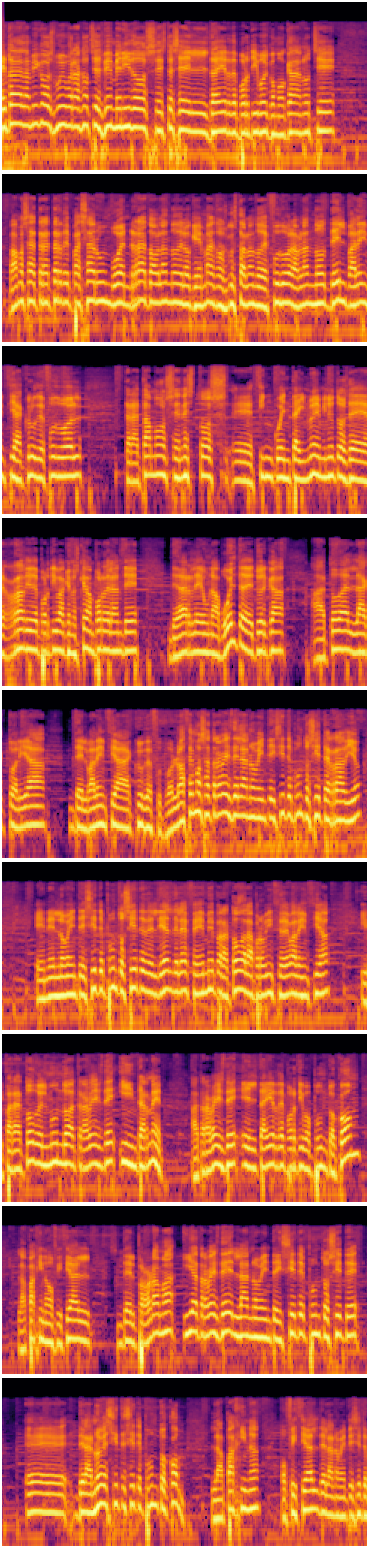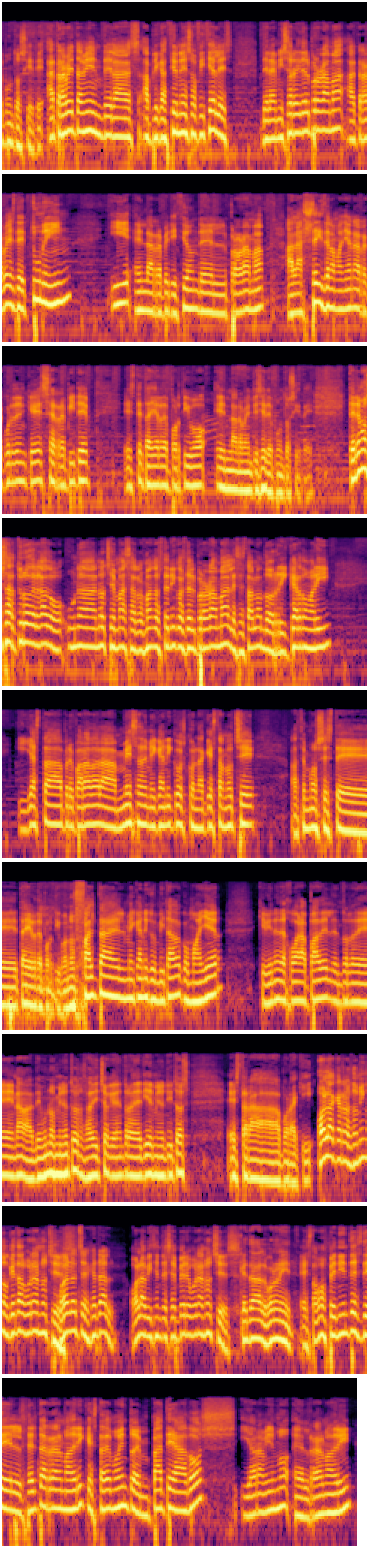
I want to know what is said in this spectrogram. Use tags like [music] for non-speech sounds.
¿Qué tal amigos? Muy buenas noches, bienvenidos. Este es el taller deportivo y como cada noche vamos a tratar de pasar un buen rato hablando de lo que más nos gusta, hablando de fútbol, hablando del Valencia Club de Fútbol. Tratamos en estos eh, 59 minutos de radio deportiva que nos quedan por delante de darle una vuelta de tuerca a toda la actualidad del Valencia Club de Fútbol. Lo hacemos a través de la 97.7 radio, en el 97.7 del dial de la FM para toda la provincia de Valencia y para todo el mundo a través de Internet, a través de eltallerdeportivo.com, la página oficial del programa, y a través de la 97.7 eh, de la 977.com, la página oficial de la 97.7. A través también de las aplicaciones oficiales de la emisora y del programa, a través de TuneIn y en la repetición del programa a las 6 de la mañana. Recuerden que se repite este taller deportivo en la 97.7. Tenemos a Arturo Delgado una noche más a los mandos técnicos del programa. Les está hablando Ricardo Marí y ya está preparada la mesa de mecánicos con la que esta noche hacemos este taller deportivo. Nos falta el mecánico invitado, como ayer, que viene de jugar a pádel dentro de nada, de unos minutos. Nos ha dicho que dentro de 10 minutitos estará por aquí. Hola, Carlos Domingo, ¿qué tal? Buenas noches. Buenas noches, ¿qué tal? Hola, Vicente Sempere, buenas noches. ¿Qué tal? Buenas noches. Estamos pendientes del Celta Real Madrid, que está de momento empate a dos y ahora mismo el Real Madrid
